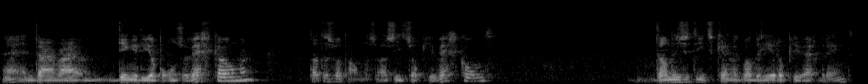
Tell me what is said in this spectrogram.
en daar waar dingen die op onze weg komen, dat is wat anders. Als iets op je weg komt, dan is het iets kennelijk wat de Heer op je weg brengt.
